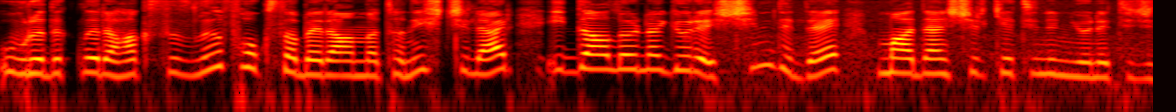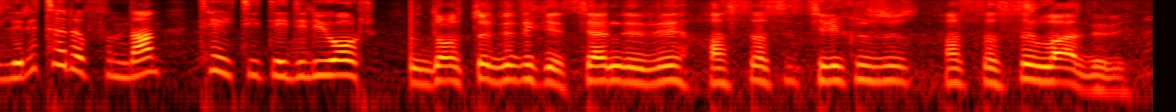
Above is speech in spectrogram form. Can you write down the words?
Uğradıkları haksızlığı Fox Haber'e anlatan işçiler iddialarına göre şimdi de maden şirketinin yöneticileri tarafından tehdit ediliyor. Doktor dedi ki sen dedi hastası silikozis hastası var dedi.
